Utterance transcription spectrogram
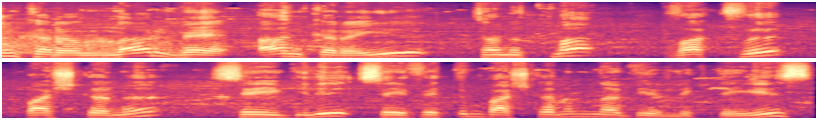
Ankaralılar ve Ankara'yı Tanıtma Vakfı Başkanı sevgili Seyfettin Başkanımla birlikteyiz.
